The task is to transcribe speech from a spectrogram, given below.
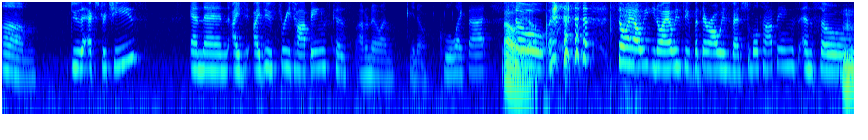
um do the extra cheese and then I do, I do three toppings cuz I don't know, I'm, you know, cool like that. Oh, so so I always, you know, I always do but they're always vegetable toppings and so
